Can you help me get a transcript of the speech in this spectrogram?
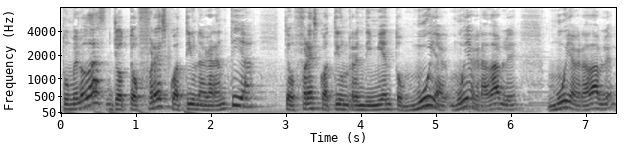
tú me lo das, yo te ofrezco a ti una garantía, te ofrezco a ti un rendimiento muy, muy agradable, muy agradable,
